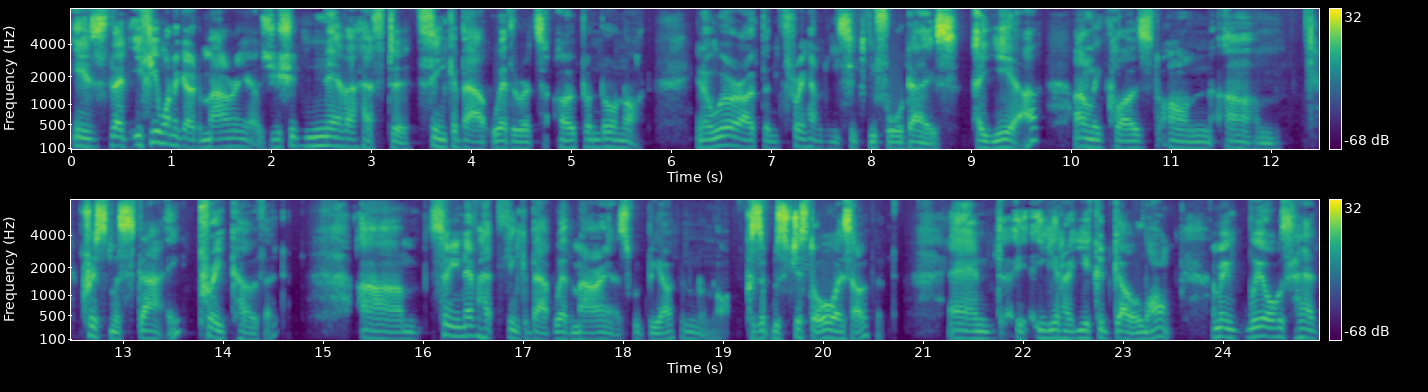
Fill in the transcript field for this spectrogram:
is that if you want to go to Mario's, you should never have to think about whether it's opened or not. You know, we were open 364 days a year, only closed on um, Christmas Day, pre-COVID. Um, so you never had to think about whether Mario's would be open or not because it was just always open and you know you could go along. I mean, we always had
